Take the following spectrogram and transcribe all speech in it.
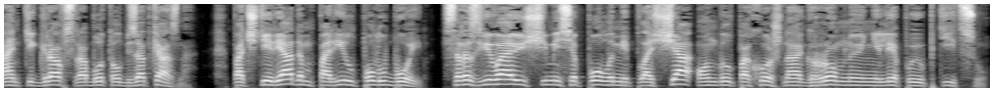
Антиграф сработал безотказно. Почти рядом парил полубой. С развивающимися полами плаща он был похож на огромную нелепую птицу.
